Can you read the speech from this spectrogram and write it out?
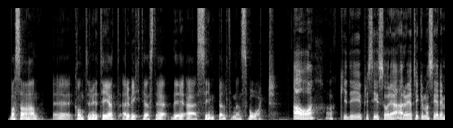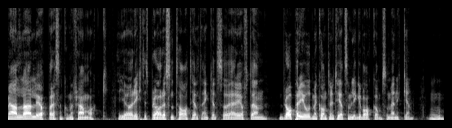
vad sa han? Eh, kontinuitet är det viktigaste. Det är simpelt men svårt. Ja, och det är ju precis så det är. Och jag tycker man ser det med alla löpare som kommer fram och gör riktigt bra resultat helt enkelt. Så är det ofta en bra period med kontinuitet som ligger bakom som är nyckeln. Mm.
